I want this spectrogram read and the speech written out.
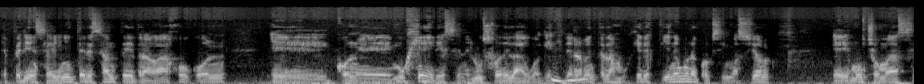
experiencia bien interesante de trabajo con eh, con mujeres en el uso del agua, que generalmente las mujeres tienen una aproximación mucho más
